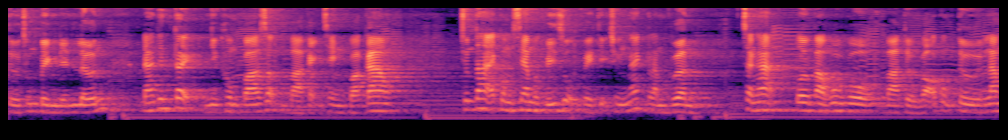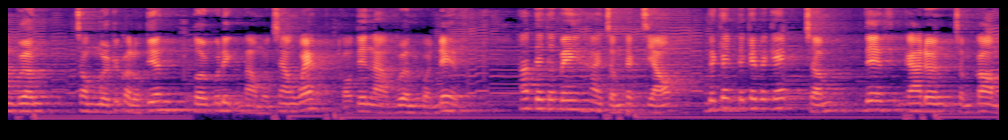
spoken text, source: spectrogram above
từ trung bình đến lớn, đáng tin cậy nhưng không quá rộng và cạnh tranh quá cao. Chúng ta hãy cùng xem một ví dụ về thị trường ngách làm vườn. Chẳng hạn, tôi vào Google và thử gõ cụm từ làm vườn trong 10 kết quả đầu tiên, tôi quyết định vào một trang web có tên là vườn của Dave http 2 gạch chéo www.devgarden.com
